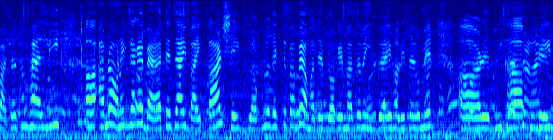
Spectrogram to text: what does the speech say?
পাটনা টু ভ্যালি আমরা অনেক জায়গায় বেড়াতে যাই বাই কার সেই ব্লগগুলো দেখতে পাবে আমাদের ব্লগের মাধ্যমে ইউবিআই হলিডে হোমের আর দীঘা পুরীর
